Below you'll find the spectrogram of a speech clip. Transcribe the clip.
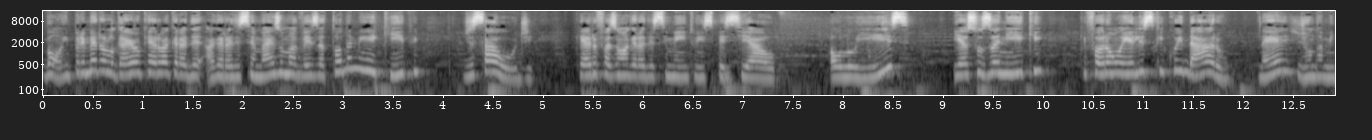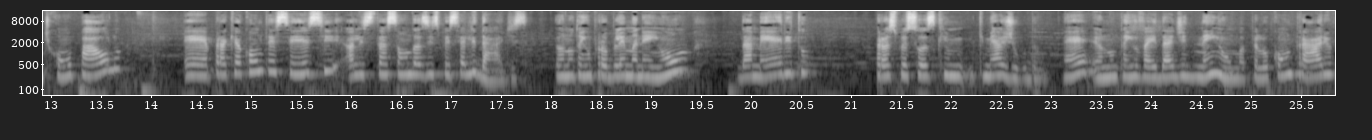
Bom, em primeiro lugar, eu quero agrade agradecer mais uma vez a toda a minha equipe de saúde. Quero fazer um agradecimento em especial ao Luiz e a Suzanique, que foram eles que cuidaram, né, juntamente com o Paulo, é, para que acontecesse a licitação das especialidades. Eu não tenho problema nenhum, dá mérito para as pessoas que, que me ajudam, né? Eu não tenho vaidade nenhuma, pelo contrário,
